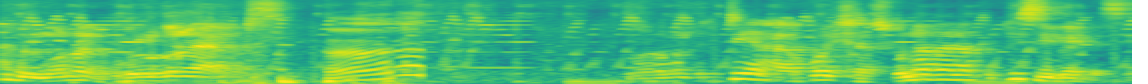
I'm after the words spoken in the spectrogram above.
আমি মনে হয় ভুল করে আসছি ওর মধ্যে টিয়া পয়সা শোনা দানা তো কিছুই বেড়েছে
